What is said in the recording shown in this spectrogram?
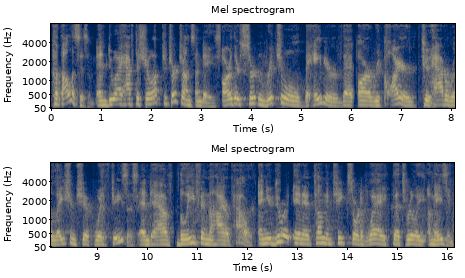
Catholicism? And do I have to show up to church on Sundays? Are there certain ritual behavior that are required to have a relationship with Jesus and to have belief in the higher power? And you do it in a tongue in cheek sort of way that's really amazing.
